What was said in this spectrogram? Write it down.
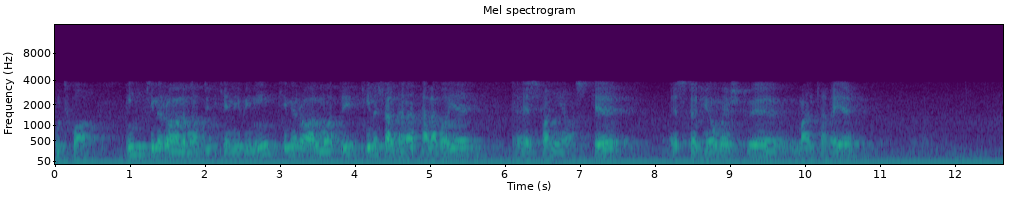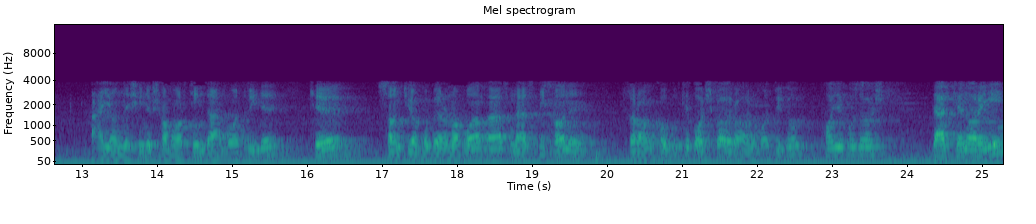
فوتبال. این تیم رئال مادریدی که می‌بینین تیم رئال مادرید تیم سلطنت طلبای اسپانیاست که استادیومش توی منطقه عیان نشین شامارتین در مادریده که سانتیاگو برنابو هم از نزدیکان فرانکو بود که باشگاه رئال مادرید رو پایه گذاشت. در کنار این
